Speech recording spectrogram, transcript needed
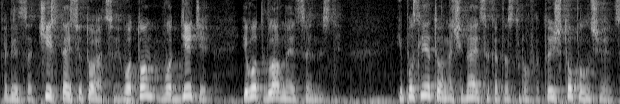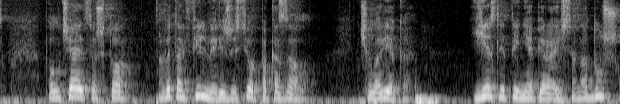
как говорится, чистая ситуация. Вот он, вот дети, и вот главные ценности. И после этого начинается катастрофа. То есть что получается? Получается, что в этом фильме режиссер показал человека, если ты не опираешься на душу,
